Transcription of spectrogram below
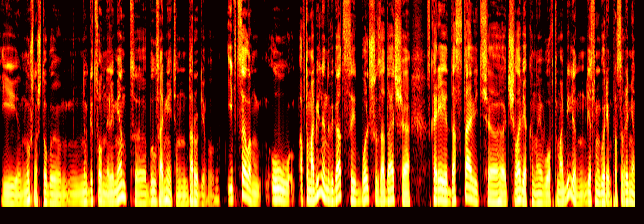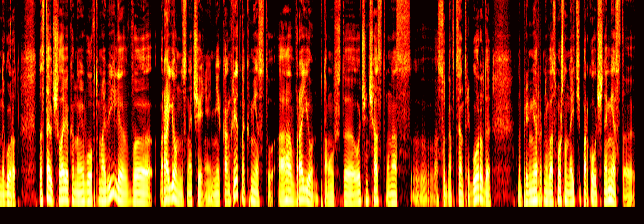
И нужно, чтобы навигационный элемент э, был заметен на дороге. И в целом у автомобильной навигации больше задача скорее доставить э, человека на его автомобиле, если мы говорим про современный город, доставить человека на его автомобиле в район назначения, не конкретно к месту, а в район, потому что очень часто у нас, э, особенно в центре города, например, невозможно найти парковочное место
